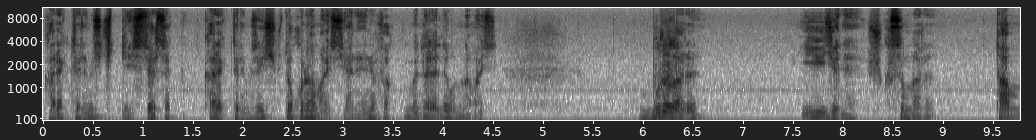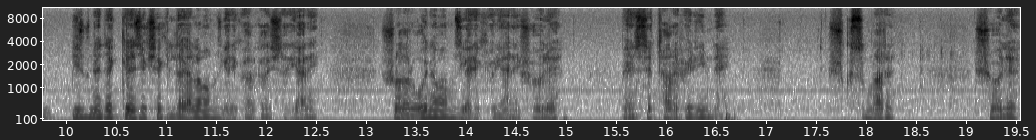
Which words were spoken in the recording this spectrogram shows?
Karakterimiz kilitli. İstersek karakterimize hiç dokunamayız. Yani en ufak bir müdahalede bulunamayız. Buraları iyicene şu kısımları tam birbirine denk gelecek şekilde ayarlamamız gerekiyor arkadaşlar. Yani şuraları oynamamız gerekiyor. Yani şöyle ben size tarif edeyim de şu kısımları şöyle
